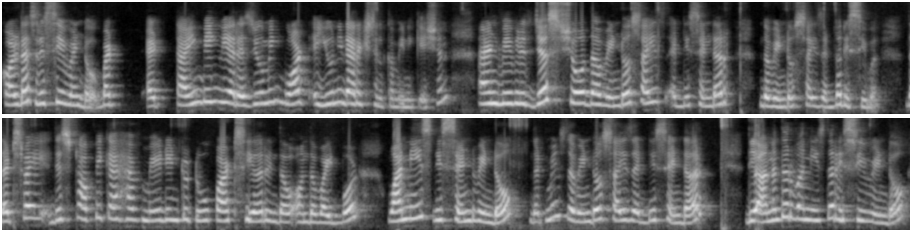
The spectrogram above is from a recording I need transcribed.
called as receive window. But at time being, we are assuming what a unidirectional communication, and we will just show the window size at the sender, the window size at the receiver. That's why this topic I have made into two parts here in the on the whiteboard. One is the send window, that means the window size at the sender. The another one is the receive window,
